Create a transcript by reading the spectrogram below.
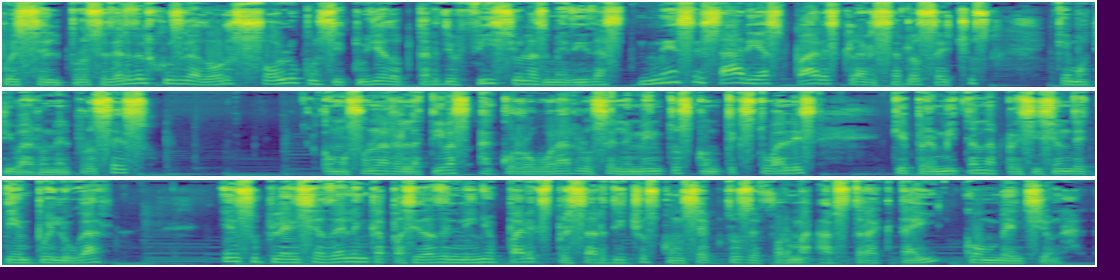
pues el proceder del juzgador solo constituye adoptar de oficio las medidas necesarias para esclarecer los hechos que motivaron el proceso, como son las relativas a corroborar los elementos contextuales que permitan la precisión de tiempo y lugar, en suplencia de la incapacidad del niño para expresar dichos conceptos de forma abstracta y convencional.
